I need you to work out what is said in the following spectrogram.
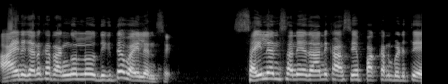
ఆయన కనుక రంగంలో దిగితే వైలెన్సే సైలెన్స్ అనే దాన్ని కాసేపు పక్కన పెడితే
